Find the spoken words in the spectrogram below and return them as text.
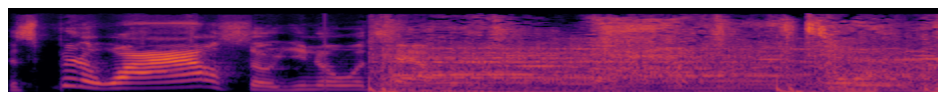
It's been a while, so you know what's happening.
